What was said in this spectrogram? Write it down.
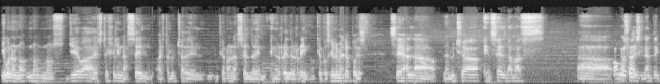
Y bueno, no, no, nos lleva a este Hell in a Cell, a esta lucha del infierno en la celda en, en el Rey del Ring, ¿no? que posiblemente pues sea la, la lucha en celda más, uh, más alucinante.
